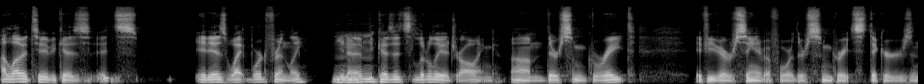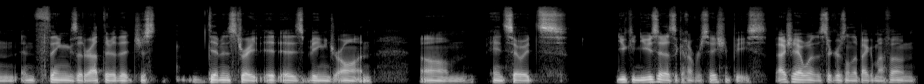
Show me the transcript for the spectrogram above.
I love it too because it's it is whiteboard friendly you mm-hmm. know because it's literally a drawing um, there's some great if you've ever seen it before there's some great stickers and, and things that are out there that just demonstrate it as being drawn um, and so it's you can use it as a conversation piece. Actually, I have one of the stickers on the back of my phone.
